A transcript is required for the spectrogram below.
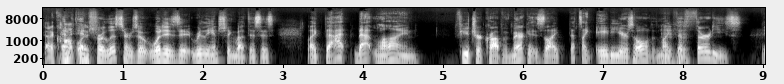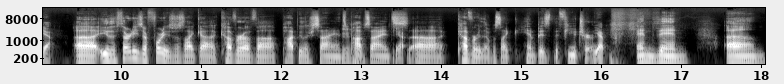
that accomplished. And, and for listeners, uh, what is it really interesting about this is like that that line, "Future crop of America," is like that's like eighty years old, and like mm-hmm. the 30s uh, either 30s or 40s was like a cover of uh, popular science, mm-hmm. pop science uh, cover that was like hemp is the future. Yep. And then, um,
